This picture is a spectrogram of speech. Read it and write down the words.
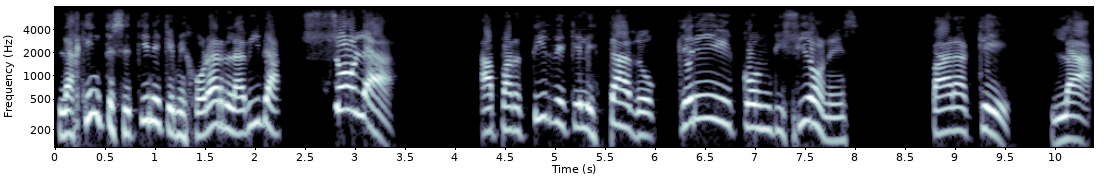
la gente se tiene que mejorar la vida sola a partir de que el Estado cree condiciones para que la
